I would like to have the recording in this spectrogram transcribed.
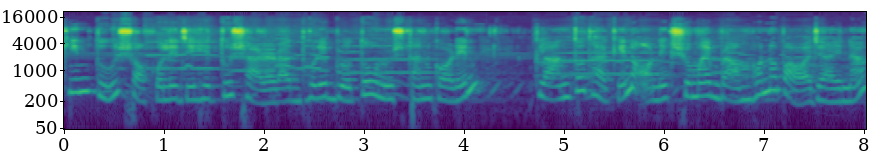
কিন্তু সকলে যেহেতু সারা রাত ধরে ব্রত অনুষ্ঠান করেন, ক্লান্ত থাকেন, অনেক সময় ব্রাহ্মণও পাওয়া যায় না।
